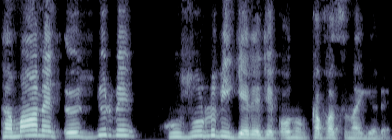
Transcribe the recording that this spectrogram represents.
tamamen özgür ve huzurlu bir gelecek onun kafasına göre.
